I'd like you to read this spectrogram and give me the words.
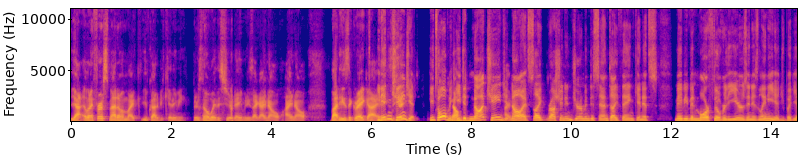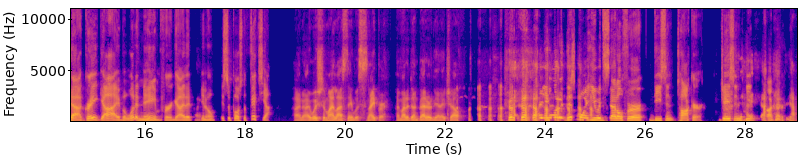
Yeah, when I first met him, I'm like, "You've got to be kidding me! There's no way this is your name." And he's like, "I know, I know," but he's a great guy. He didn't change great... it. He told me no. he did not change it. No, it's like Russian and German descent, I think, and it's maybe been morphed over the years in his lineage. But yeah, great guy. But what a name for a guy that, you know, is supposed to fix you. I know. I wish that my last name was Sniper. I might have done better in the NHL. you know? At this point, you would settle for decent talker. Jason yeah, Talker. Yeah.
